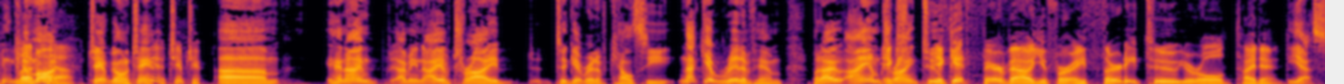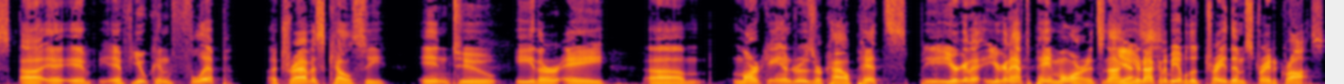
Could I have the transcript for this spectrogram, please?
mean, come left on, out. champ going champ. yeah, champ champ. Um, and I'm, I mean, I have tried to get rid of Kelce, not get rid of him, but I, I am trying to Yeah, get fair value for a 32 year old tight end. Yes. Uh, if if you can flip a Travis Kelce into either a um, Mark Andrews or Kyle Pitts, you're gonna you're gonna have to pay more. It's not Yes. you're not gonna be able to trade them straight across.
